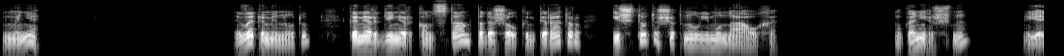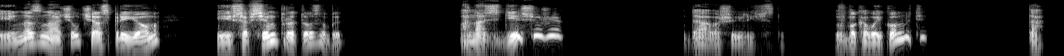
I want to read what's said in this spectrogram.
мне. В эту минуту камердинер Констант подошел к императору и что-то шепнул ему на ухо. — Ну, конечно. Я ей назначил час приема и совсем про то забыл. — Она здесь уже? — Да, Ваше Величество. — В боковой комнате? — Да,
